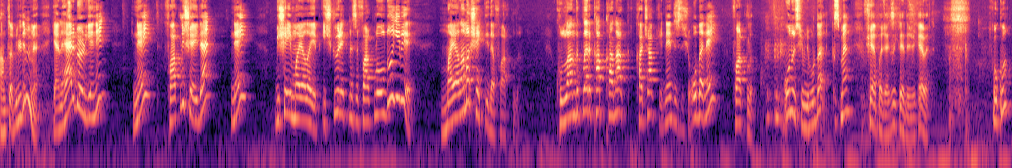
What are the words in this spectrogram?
Anlatabildim mi? Yani her bölgenin ne? Farklı şeyden ne? Bir şeyi mayalayıp içki üretmesi farklı olduğu gibi mayalama şekli de farklı. Kullandıkları kap kanak kaçak nedir o da ne? Farklı. Onu şimdi burada kısmen şey yapacak, zikredecek. Evet. Oku.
